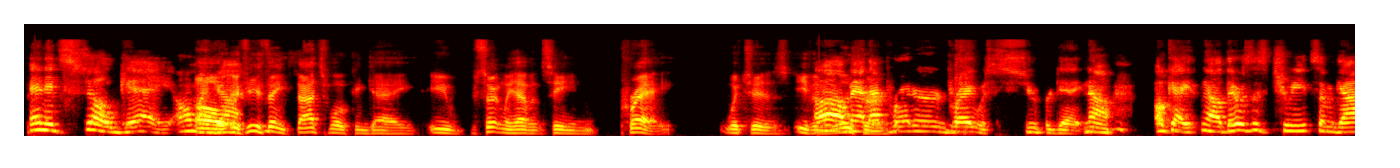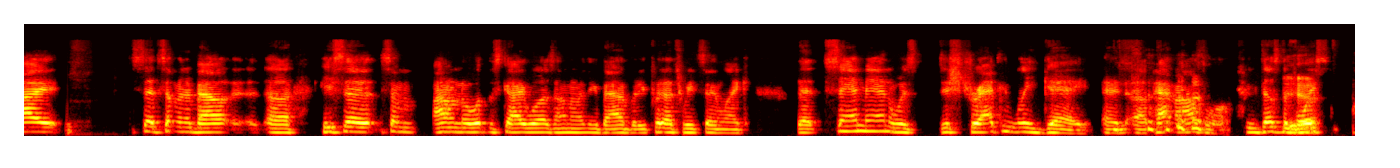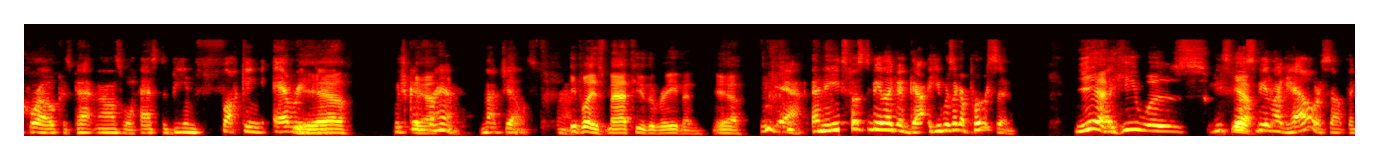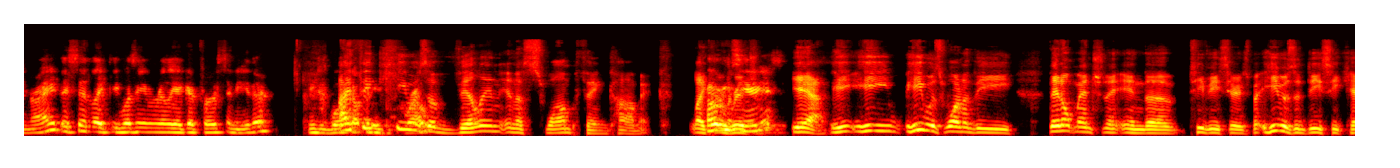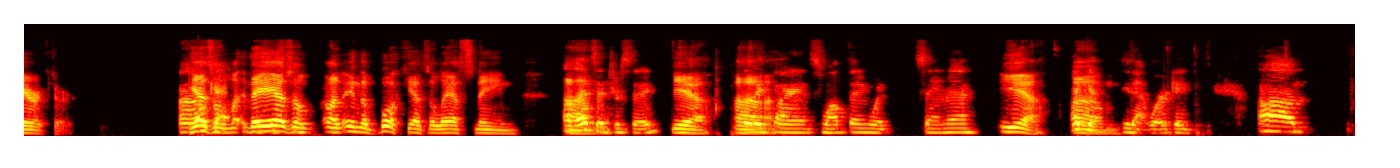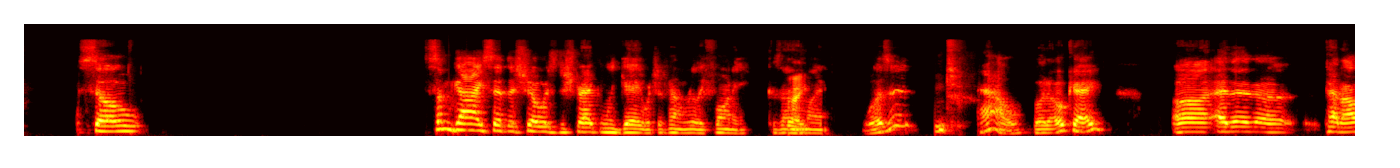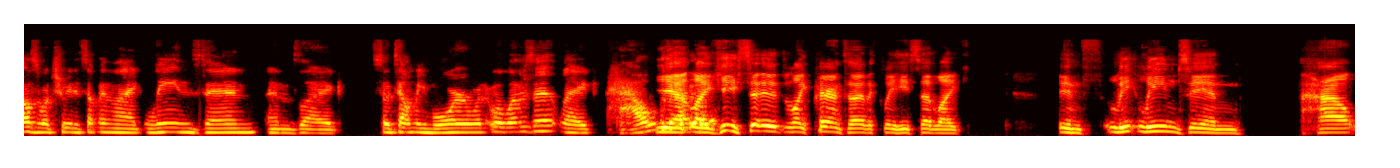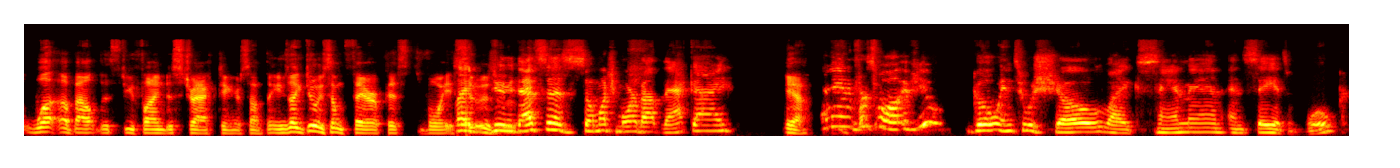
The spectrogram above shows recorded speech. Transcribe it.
and it's so gay. Oh my oh, god. if you think that's woke and gay, you certainly haven't seen Prey, which is even. Oh man, that. Predator and Prey was super gay. No, okay, no, there was this tweet. Some guy said something about. uh He said some. I don't know what this guy was. I don't know anything about him, but he put out a tweet saying like that Sandman was distractingly gay, and uh Patton Oswalt, who does the Yeah. voice Crow, because Patton Oswalt has to be in fucking everything. Yeah, which good for him. I'm not jealous. he plays Matthew the Raven. Yeah, yeah, and he's supposed to be like a guy. He was like a person. Yeah, Like, he was. He's supposed Yeah, to be in like hell or something, right? They said like he wasn't even really a good person either. He just I think he was a villain in a Swamp Thing comic. Like Oh, serious? Yeah, he he he was one of the. They don't mention it in the TV series, but he was a DC character. Oh, He has okay. a. They has a uh, in the book. He has a last name. Oh, that's um, interesting. Yeah. So they uh, tie in Swamp Thing with Sandman. yeah. I can um, see that working. Um, so some guy said the show is distractingly gay, which I found really funny because I'm Right. like, was it? How? But okay. Uh, and then uh, Pat Oswalt tweeted something like leans in and like, so tell me more. What, what what was it? Like how? yeah, like he said, like parenthetically, he said, like, in le- leans in. How? What about this do you find distracting or something? He's like doing some therapist voice. like, was- dude, that says so much more about that guy. yeah, I mean, first of all, if you go into a show like Sandman and say it's woke,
